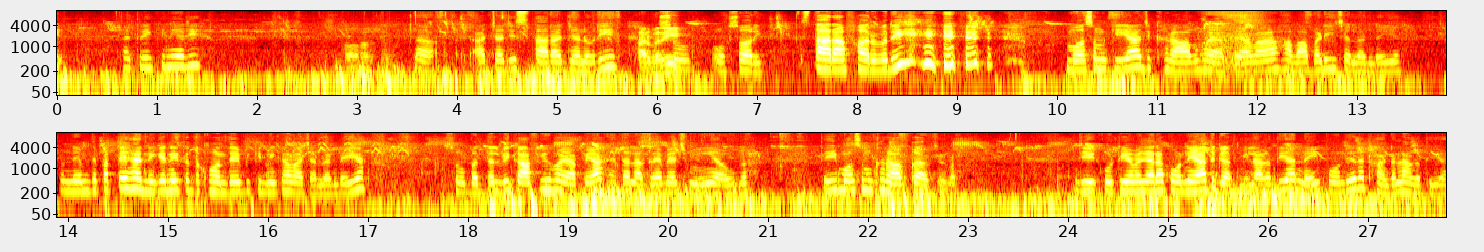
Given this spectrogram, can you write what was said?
ਇਹ ਤਰੀਕ ਕਿੰਨੀ ਹੈ ਜੀ? ਹਾਂ, ਅੱਜ ਹੈ ਜੀ 17 ਜਨਵਰੀ। ਫਰਵਰੀ। ਉਹ ਸੌਰੀ 17 ਫਰਵਰੀ। ਮੌਸਮ ਕੀ ਆ? ਅੱਜ ਖਰਾਬ ਹੋਇਆ ਪਿਆ ਵਾ ਹਵਾ ਬੜੀ ਚੱਲਣ ਡਈ ਆ। ਨਿੰਮ ਦੇ ਪੱਤੇ ਹੈ ਨਹੀਂ ਕਿ ਨਹੀਂ ਤੇ ਦਿਖਾਉਂਦੇ ਵੀ ਕਿੰਨੀ ਹਵਾ ਚੱਲਣ ਡਈ ਆ। ਸੋ ਬੱਦਲ ਵੀ ਕਾਫੀ ਹੋਇਆ ਪਿਆ ਏਦਾਂ ਲੱਗ ਰਿਹਾ ਵੀ ਅੱਜ ਮੀਂਹ ਆਊਗਾ। ਤੇ ਇਹ ਮੌਸਮ ਖਰਾਬ ਕਰ ਦੇਣਾ। ਜੇ ਕੋਟੀਆਂ ਵਗੈਰਾ ਪਾਉਂਦੇ ਆ ਤੇ ਗਰਮੀ ਲੱਗਦੀ ਆ ਨਹੀਂ ਪਾਉਂਦੇ ਤਾਂ ਠੰਡ ਲੱਗਦੀ ਆ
